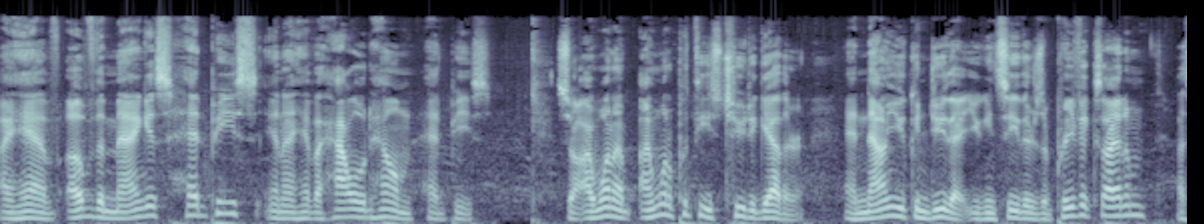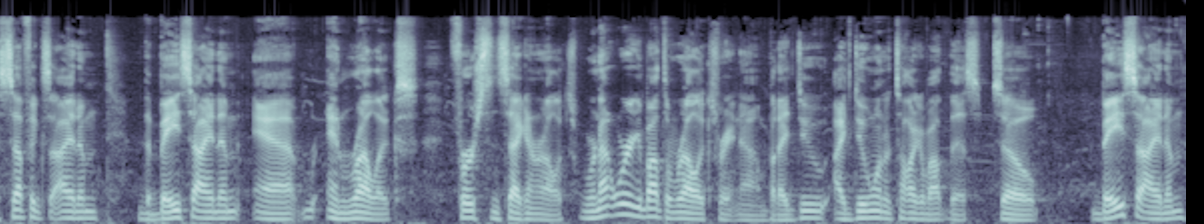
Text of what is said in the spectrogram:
I have of the Magus headpiece and I have a hallowed helm headpiece. So I want to I want to put these two together. And now you can do that. You can see there's a prefix item, a suffix item, the base item, uh, and relics, first and second relics. We're not worried about the relics right now, but I do I do want to talk about this. So base item,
